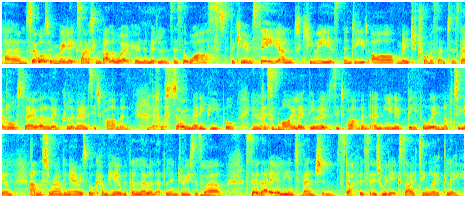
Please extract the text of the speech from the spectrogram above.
Um, so what's been really exciting about the work here in the Midlands is that whilst the QMC and QE is indeed are major trauma centres, they're also a local emergency department Yeah. for so many people. You know, this is my local emergency department, and you know people in Nottingham and the surrounding areas will come here with the lower level injuries Mm. as well. So that early intervention stuff is, is really exciting locally.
